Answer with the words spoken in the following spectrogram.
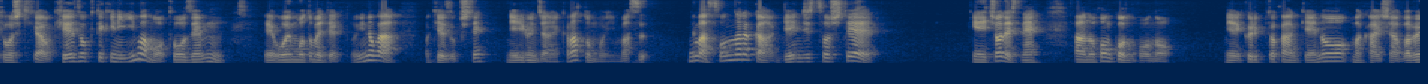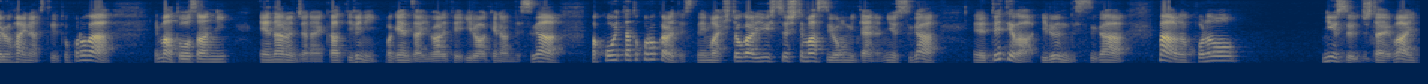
投資機会を継続的に今も当然追い求めているというのが継続しているんじゃないかなと思います。でまあ、そんな中、現実として、一応ですね、あの、香港の方のクリプト関係の会社、バベルファイナンスというところが、まあ、倒産になるんじゃないかっていうふうに、まあ、現在言われているわけなんですが、まあ、こういったところからですね、まあ、人が流出してますよみたいなニュースが出てはいるんですが、まあ、あの、このニュース自体は一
